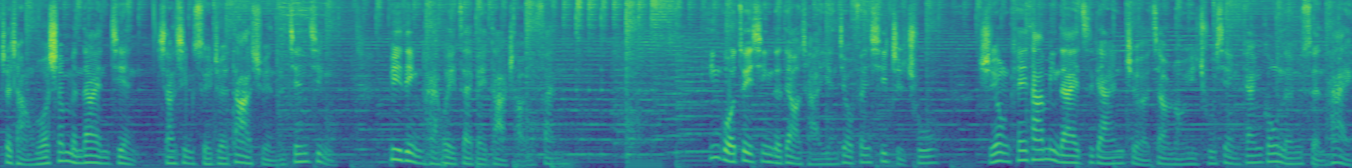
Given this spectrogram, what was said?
这场罗生门的案件，相信随着大选的监禁，必定还会再被大吵一番。英国最新的调查研究分析指出，使用 K 他命的艾滋感染者较容易出现肝功能损害。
